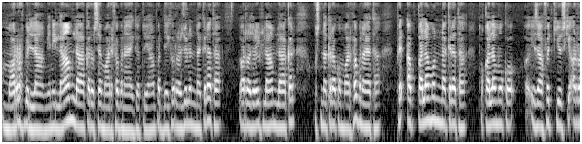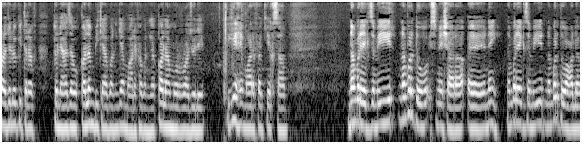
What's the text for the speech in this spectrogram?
معرف باللام یعنی لام لا کر اسے معرفہ بنایا گیا. تو یہاں پر دیکھو رجل النکرہ تھا اور رجل لام لا کر اس نکرہ کو معرفہ بنایا تھا. پھر اب قلم النکرہ تھا، تو قلموں کو اضافت کی اس کی الرجلوں کی طرف. تو لہٰذا وہ قلم بھی کیا بن گیا؟ معرفہ بن گیا. قلم الرجل. یہ ہے معرفہ کی اقسام. نمبر ایک ضمیر، نمبر دو اس میں اشارہ نہیں، نمبر ایک ضمیر، نمبر دو عالم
